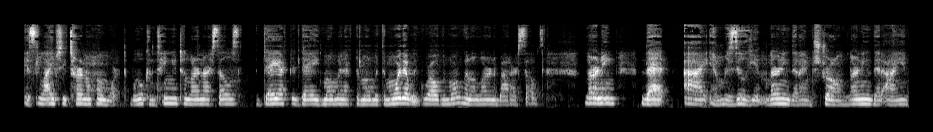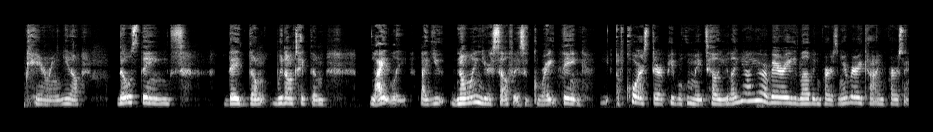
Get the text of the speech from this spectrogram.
is life's eternal homework. We'll continue to learn ourselves day after day, moment after moment. The more that we grow, the more we're going to learn about ourselves. Learning that I am resilient, learning that I am strong, learning that I am caring. You know, those things they don't we don't take them lightly. Like you knowing yourself is a great thing of course, there are people who may tell you, like, you know, you're a very loving person, you're a very kind person.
